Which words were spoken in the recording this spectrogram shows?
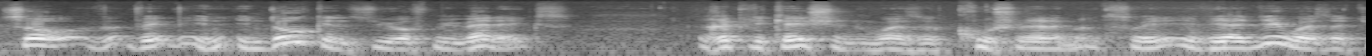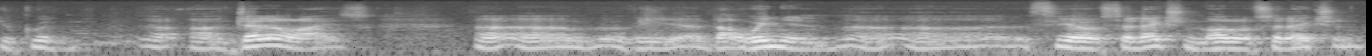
So, the, in, in, Dawkins' view of memetics, replication was a crucial element. So, the idea was that you could uh, generalize the Darwinian uh, theory of selection, model of selection,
